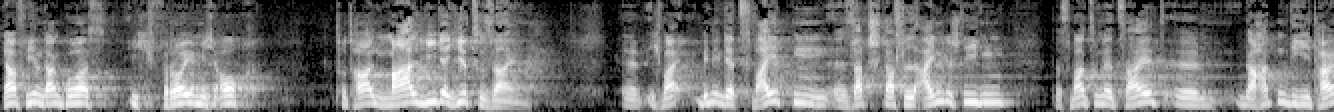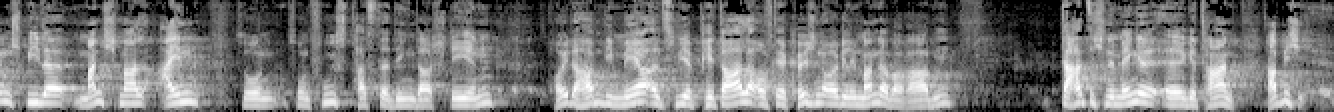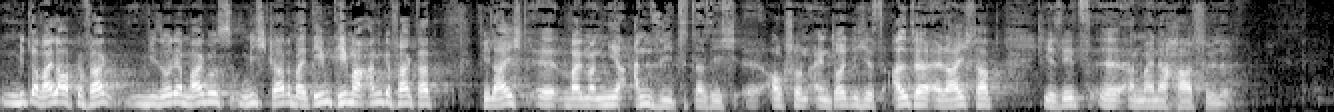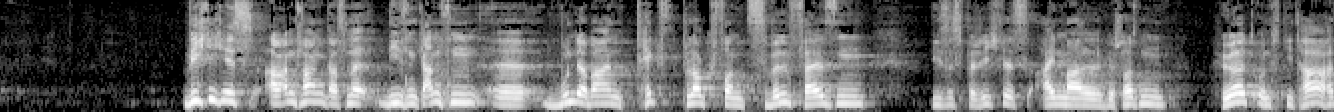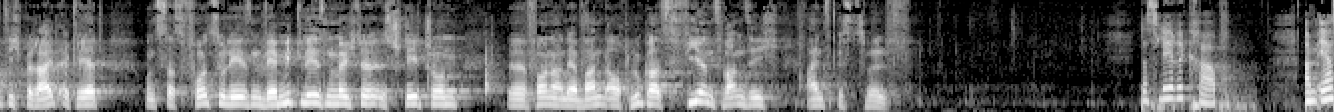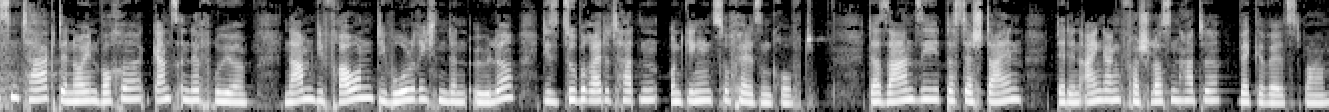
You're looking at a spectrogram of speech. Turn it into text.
Ja, vielen Dank, Boas. Ich freue mich auch total, mal wieder hier zu sein. Äh, ich war, bin in der zweiten äh, Satzstaffel eingestiegen. Das war zu einer Zeit, äh, da hatten die Gitarrenspieler manchmal ein so ein, so ein Fußtasterding da stehen. Heute haben die mehr, als wir Pedale auf der Kirchenorgel in Manderbach haben. Da hat sich eine Menge äh, getan. Habe mich mittlerweile auch gefragt, wieso der Markus mich gerade bei dem Thema angefragt hat. Vielleicht, äh, weil man mir ansieht, dass ich äh, auch schon ein deutliches Alter erreicht habe. Ihr seht es äh, an meiner Haarfülle. Wichtig ist am Anfang, dass man diesen ganzen äh, wunderbaren Textblock von zwölf Versen dieses Berichtes einmal geschlossen hört. Und die Tara hat sich bereit erklärt, uns das vorzulesen. Wer mitlesen möchte, es steht schon äh, vorne an der Wand auch Lukas 24, 1 bis 12. Das leere Grab. Am ersten Tag der neuen Woche, ganz in der Frühe, nahmen die Frauen die wohlriechenden Öle, die sie zubereitet hatten, und gingen zur Felsengruft. Da sahen sie, dass der Stein, der den Eingang verschlossen hatte, weggewälzt war.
